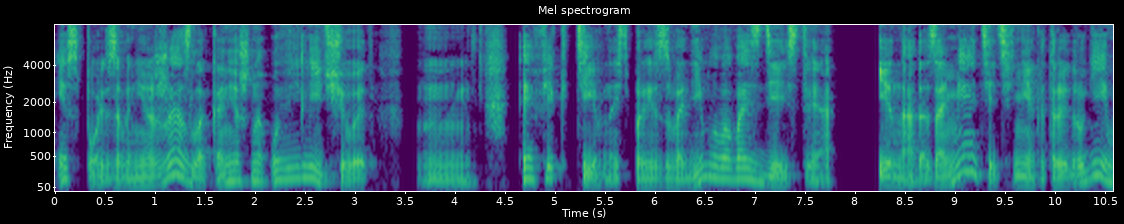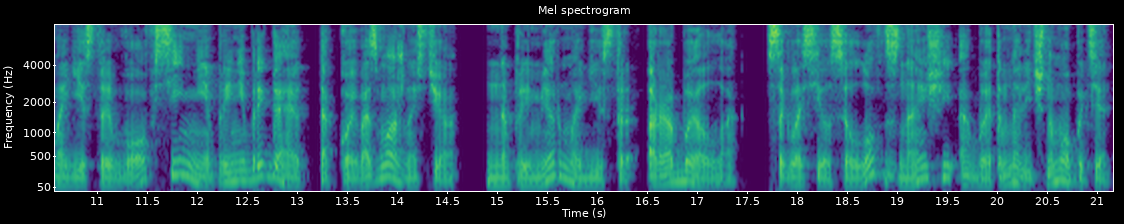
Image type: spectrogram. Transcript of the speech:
«Использование жезла, конечно, увеличивает эффективность производимого воздействия. И надо заметить, некоторые другие магистры вовсе не пренебрегают такой возможностью. Например, магистр Арабелла, согласился Лофт, знающий об этом на личном опыте.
